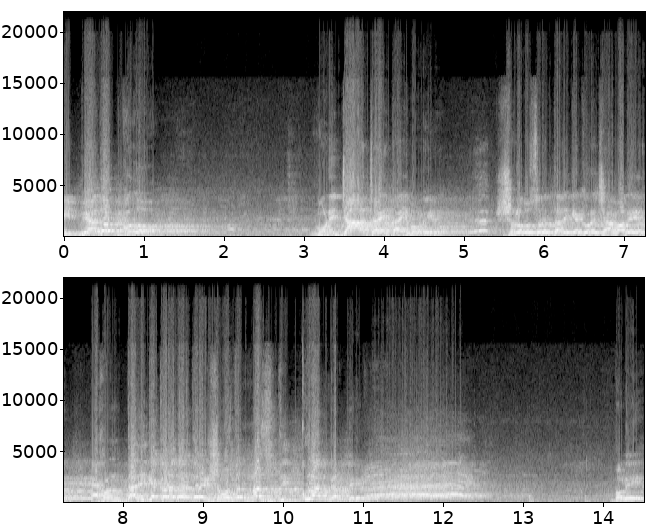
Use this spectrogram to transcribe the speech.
এই বেয়াদবগুলো মনে যা চায় তাই বলে। ষোলো বছরের তালিকা করেছে আমাদের। এখন তালিকা করা দরকার এই সমস্ত নাস্তিক কুরান কাটতে। বলে,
